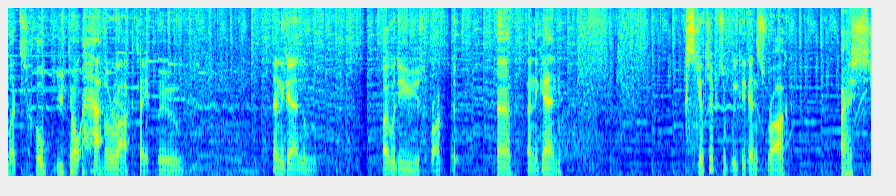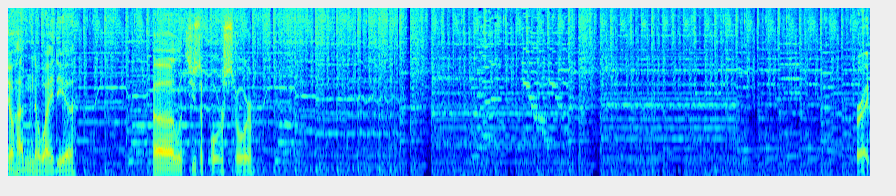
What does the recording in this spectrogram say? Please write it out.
Let's hope you don't have a rock type move. Then again, why would you use a rock type? Uh, then again, Steel types are weak against rock. I still have no idea. Uh, let's use a full restore. All right.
